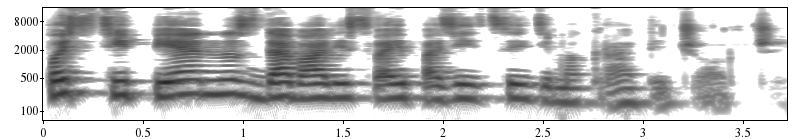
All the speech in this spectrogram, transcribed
постепенно сдавали свои позиции демократы Джорджии.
